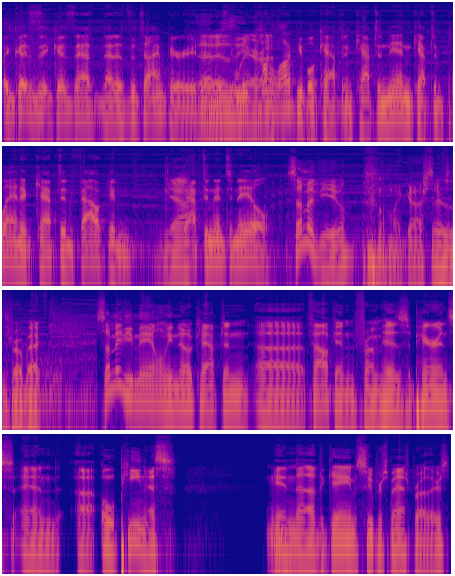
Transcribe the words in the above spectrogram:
Because because that that is the time period. That And is We've era. called a lot of people Captain. Captain N, Captain Planet, Captain Falcon, Yeah. Captain Antonil. Some of you, oh my gosh, there's a throwback. Some of you may only know Captain uh, Falcon from his appearance and uh, O penis in uh, the game Super Smash Brothers.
